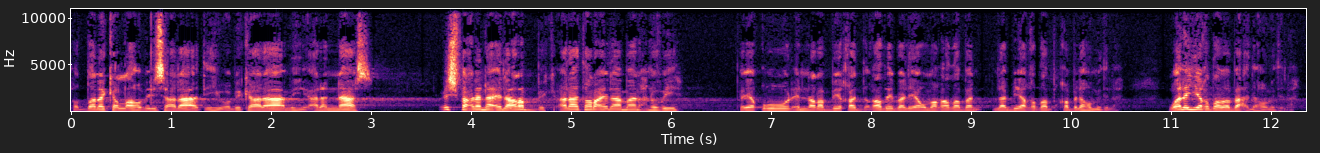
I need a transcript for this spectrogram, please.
فضلك الله برسالاته وبكلامه على الناس. اشفع لنا إلى ربك ألا ترى إلى ما نحن فيه؟ فيقول إن ربي قد غضب اليوم غضبا لم يغضب قبله مثله ولن يغضب بعده مثله.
